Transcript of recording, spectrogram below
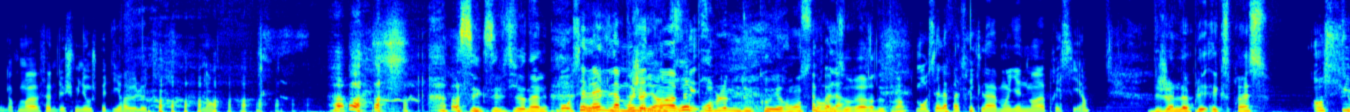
Donc moi, femme de cheminot, je peux te dire euh, le train. non Ah, c'est exceptionnel. Bon, celle-là, Euh, il l'a déjà, il y a moyennement un gros problème de cohérence dans Voilà. les horaires de train. Bon, celle-là, Patrick l'a moyennement apprécié. hein. Déjà, de l'appeler Express. Ensuite,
